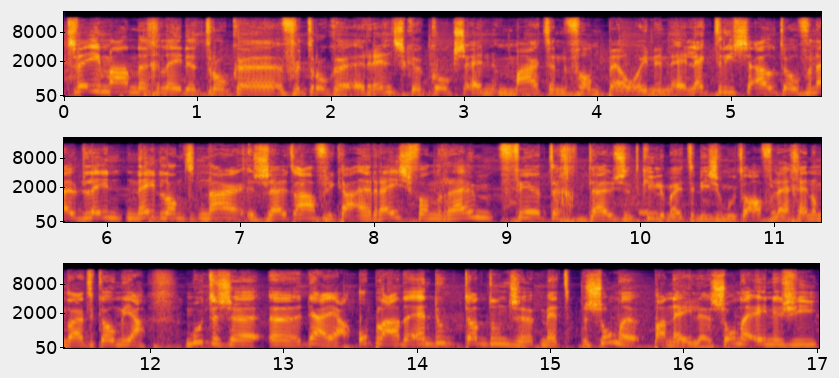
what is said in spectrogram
twee maanden geleden trokken, vertrokken Renske Cox en Maarten van Pel in een elektrische auto vanuit Le- Nederland naar Zuid-Afrika. Een reis van ruim 40.000 kilometer die ze moeten afleggen. En om daar te komen, ja, moeten ze eh, ja, ja, opladen. En doen, dat doen ze met zonnepanelen, zonne-energie.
